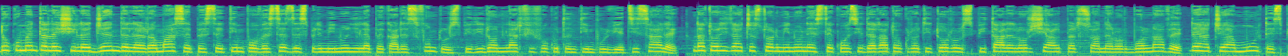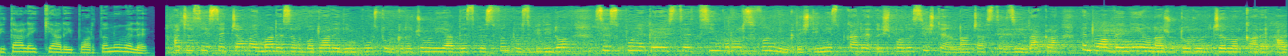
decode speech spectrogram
Documentele și legendele rămase peste timp povestesc despre minunile pe care Sfântul Spiridon le-ar fi făcut în timpul vieții sale. Datorită acestor minuni este considerat ocrotitorul spitalelor și al persoanelor bolnave, de aceea multe spitale chiar îi poartă numele. Aceasta este cea mai mare sărbătoare din postul Crăciunului, iar despre Sfântul Spiridon se spune că este singurul sfânt din creștinism care își părăsește în această zi racla pentru a veni în ajutorul celor care au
